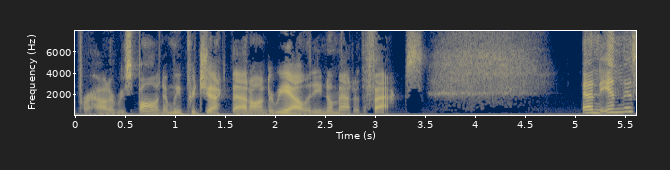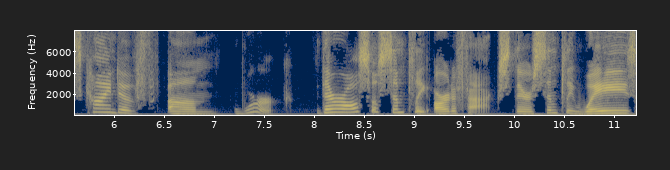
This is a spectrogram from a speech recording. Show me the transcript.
for how to respond. And we project that onto reality no matter the facts. And in this kind of um, work, there are also simply artifacts. There are simply ways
